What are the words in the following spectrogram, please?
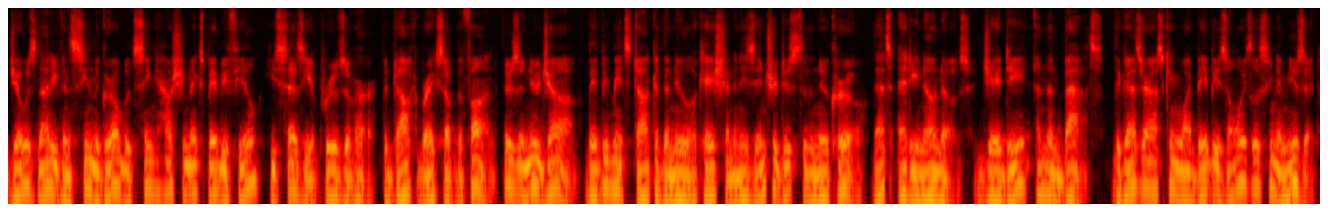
Joe has not even seen the girl, but seeing how she makes Baby feel, he says he approves of her. But Doc breaks up the fun. There's a new job. Baby meets Doc at the new location and he's introduced to the new crew. That's Eddie No Nose, JD, and then Bats. The guys are asking why Baby is always listening to music,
